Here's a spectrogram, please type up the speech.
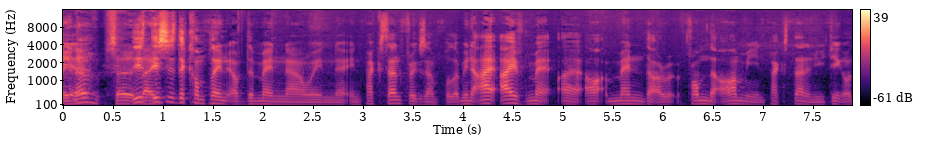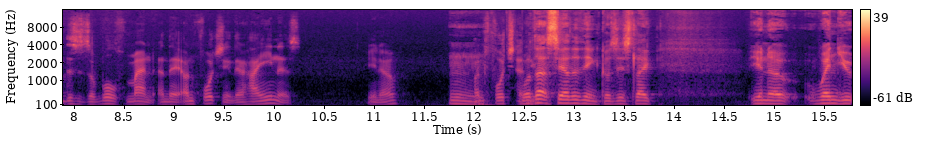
you know so this, like, this is the complaint of the men now in uh, in Pakistan, for example. I mean, I I've met uh, uh, men that are from the army in Pakistan, and you think, oh, this is a wolf man, and they unfortunately they're hyenas, you know. Unfortunately, Hmm. Well, that's the other thing because it's like, you know, when you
